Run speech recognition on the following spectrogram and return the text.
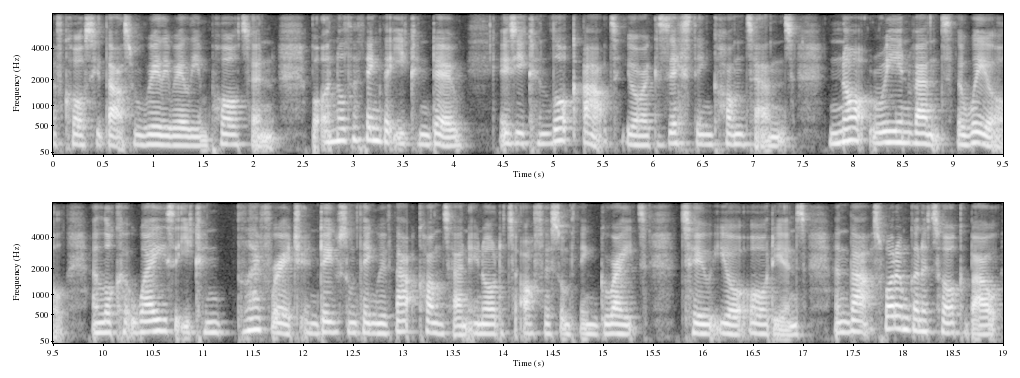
Of course, that's really, really important. But another thing that you can do is you can look at your existing content, not reinvent the wheel, and look at ways that you can leverage and do something with that content in order to offer something great to your audience. And that's what I'm going to talk about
